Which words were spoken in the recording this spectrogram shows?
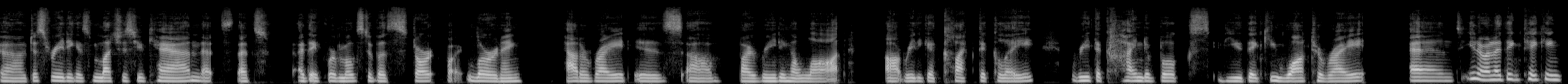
uh, just reading as much as you can. That's, that's, I think where most of us start learning how to write is, um, by reading a lot, uh, reading eclectically, read the kind of books you think you want to write. And, you know, and I think taking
